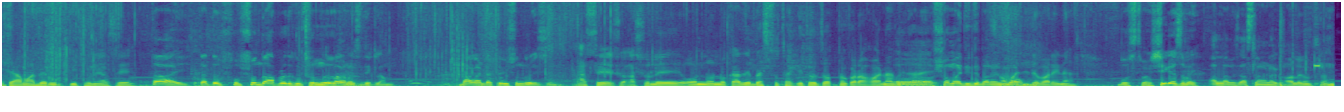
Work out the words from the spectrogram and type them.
এটা আমাদের পিছনে আছে। তাই? তা তো খুব সুন্দর। আপনাদের খুব সুন্দর। বাগান হয়েছে দেখলাম। বাগানটা খুবই সুন্দর হয়েছে। আছে আসলে অন্য অন্য কাজে ব্যস্ত থাকি তো যত্ন করা হয় না সময় দিতে পারেন সময় দিতে পারি না। বুঝতে পারছি। ঠিক আছে ভাই আল্লাহ হাফেজ আসসালামু আলাইকুম। ওয়ালাইকুম আসসালাম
